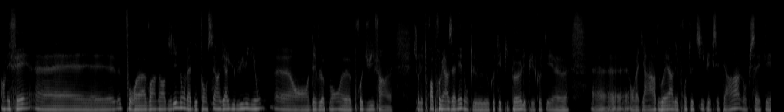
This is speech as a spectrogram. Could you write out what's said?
En effet, euh, pour avoir un ordre nous on a dépensé 1,8 million euh, en développement euh, produit, enfin sur les trois premières années, donc le, côté people et puis le côté, on va dire hardware, les prototypes, etc. Donc ça a été,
